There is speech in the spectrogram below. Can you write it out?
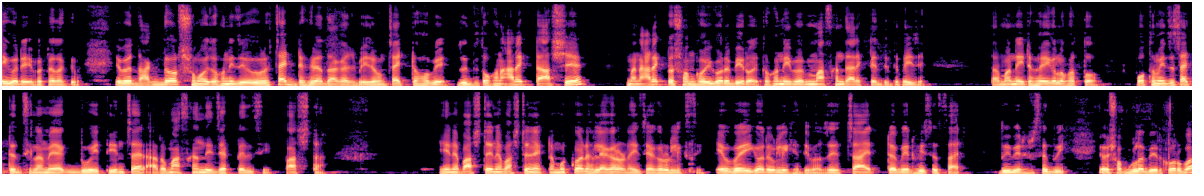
এই ঘরে একটা দাগ দেবে এবার দাগ দেওয়ার সময় যখন এই যে চারটা করে দাগ আসবে, যখন চারটা হবে, যদি তখন আরেকটা আসে মানে আরেকটা সংখ্যা ওই ঘরে বের হয়, তখন এইভাবে মাঝখান দিয়ে আরেকটা দিতে পারি যে। তার মানে এটা হয়ে গেল কত? প্রথমে যে চারটা দিছিলাম, এক, দুই, তিন, চার আরও মাঝখান দিয়ে যে একটা দিছি, পাঁচটা। এনে পাঁচটা এনে পাঁচটা, এনে একটা, মোট করে হলে? এগারোটা, এই যে এগারো লিখছি। এভাবে এই ঘরেও লিখে দিবা যে চারটা বের হয়েছে চার। দুই বের হয়েছে দুই। এবার সবগুলা বের করবা,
